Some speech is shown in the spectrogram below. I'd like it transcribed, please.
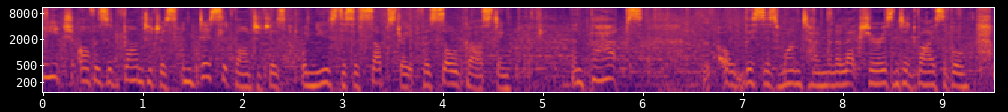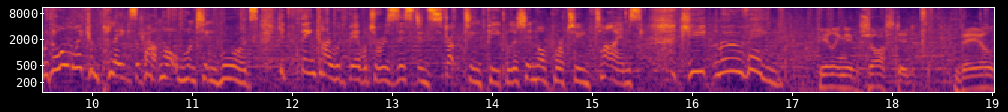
each offers advantages and disadvantages when used as a substrate for soul casting. And perhaps. Oh, this is one time when a lecture isn't advisable. With all my complaints about not wanting wards, you'd think I would be able to resist instructing people at inopportune times. Keep moving! Feeling exhausted, Veil,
